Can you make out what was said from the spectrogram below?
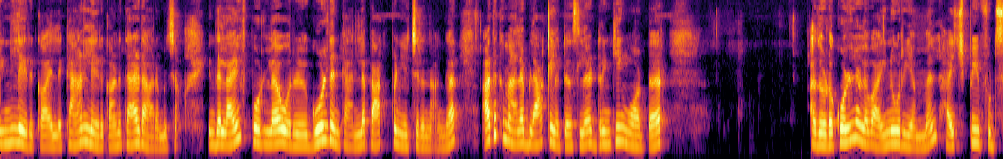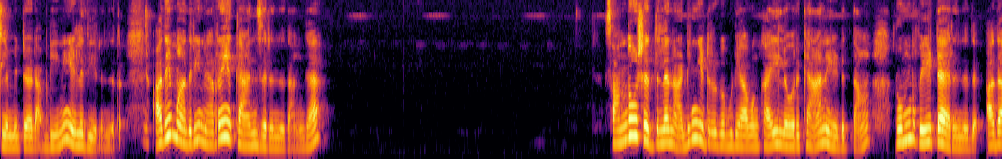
டின்னில் இருக்கா இல்லை கேனில் இருக்கான்னு தேட ஆரம்பித்தான் இந்த லைஃப் போர்டில் ஒரு கோல்டன் கேனில் பேக் பண்ணி வச்சுருந்தாங்க. அதுக்கு மேலே பிளாக் லெட்டர்ஸில் ட்ரிங்கிங் வாட்டர் அதோட கொள்ளளவு ஐநூறு எம்எல் ஹெச்பி ஃபுட்ஸ் லிமிடெட் அப்படின்னு எழுதியிருந்தது. அதே மாதிரி நிறைய கேன்ஸ் இருந்தது அங்கே. சந்தோஷத்தில் நடுங்கிட்டு இருக்கக்கூடிய அவன் கையில் ஒரு கேனை எடுத்தான். ரொம்ப வெயிட்டாக இருந்தது. அதை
